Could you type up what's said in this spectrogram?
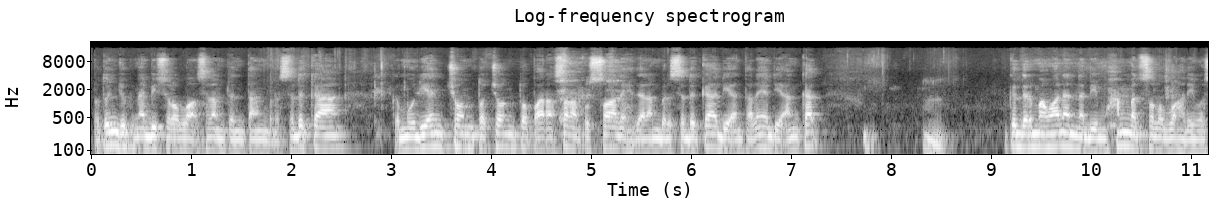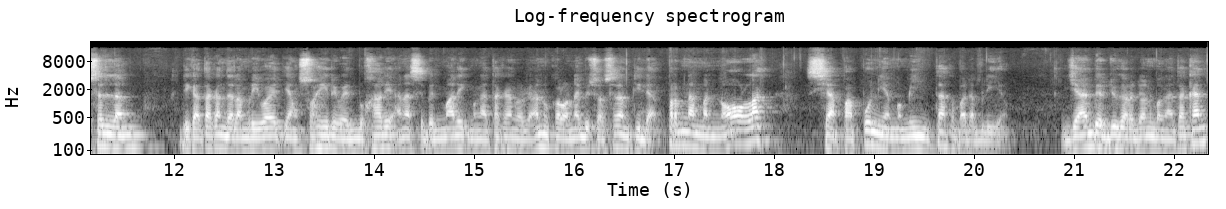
petunjuk Nabi SAW tentang bersedekah. Kemudian contoh-contoh para salafus saleh dalam bersedekah di antaranya diangkat kedermawanan Nabi Muhammad SAW Dikatakan dalam riwayat yang sahih riwayat Bukhari Anas bin Malik mengatakan oleh anu kalau Nabi SAW tidak pernah menolak siapa pun yang meminta kepada beliau. Jabir juga radhiyallahu mengatakan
